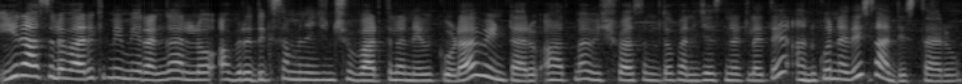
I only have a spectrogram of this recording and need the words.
ఈ రాశుల వారికి మేము ఈ రంగాల్లో అభివృద్ధికి సంబంధించిన శుభార్తలు అనేవి కూడా వింటారు. ఆత్మవిశ్వాసంతో పనిచేసినట్లయితే అనుకున్నది సాధిస్తారు.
